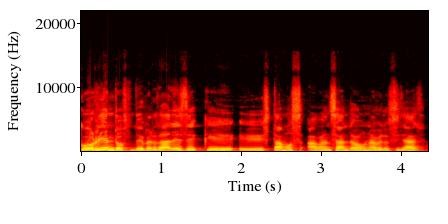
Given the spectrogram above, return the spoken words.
corriendo. De verdad es de que eh, estamos avanzando a una velocidad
